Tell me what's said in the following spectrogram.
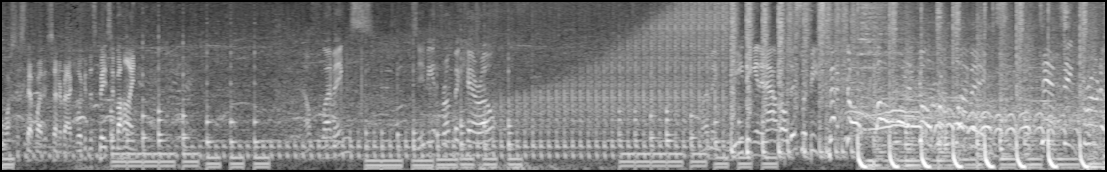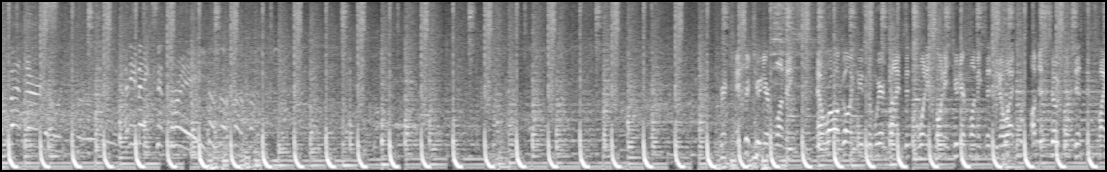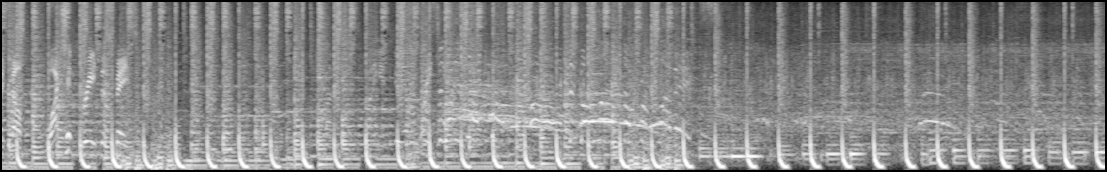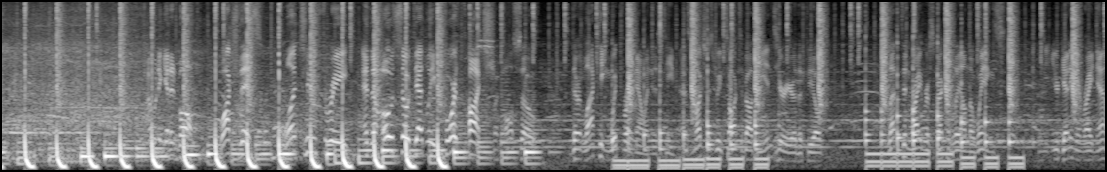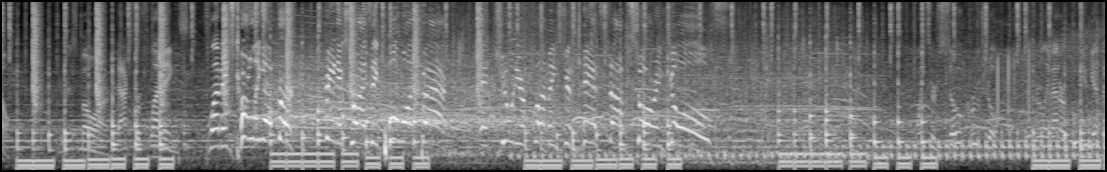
aggressive step by the center back. Look at the space in behind. Now Flemmings receiving it from Bakero. Flemmings weaving in and out. Oh, this would be special! Oh, what a goal from Flemmings! Dancing through defenders, and he makes it three. Rich, enter Junior Fleming. We're all going through some weird times in 2020. Junior Fleming says, you know what? I'll just social distance myself. Watch him create the space. Get involved. Watch this. One, two, three, and the oh so deadly fourth touch. But also, they're lacking width right now in this team. As much as we've talked about the interior of the field, left and right respectively on the wings, you're getting it right now. Here is Moar, back for Flemmings. Flemmings curling effort! Phoenix Rising pull one back! And Junior Flemmings just can't stop scoring goals! Points are so crucial. It Doesn't really matter who you get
